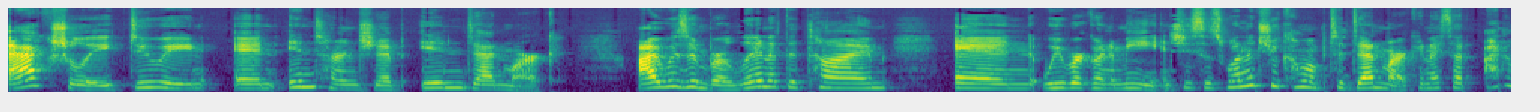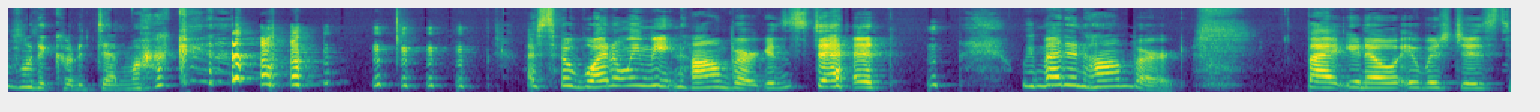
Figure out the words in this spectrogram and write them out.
actually doing an internship in Denmark. I was in Berlin at the time and we were going to meet. And she says, Why don't you come up to Denmark? And I said, I don't want to go to Denmark. I said, Why don't we meet in Hamburg instead? we met in Hamburg. But, you know, it was just,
